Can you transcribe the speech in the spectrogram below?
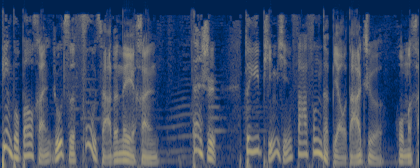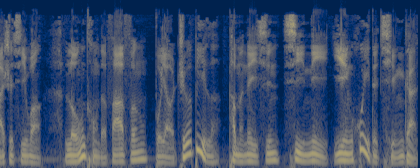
并不包含如此复杂的内涵。但是，对于频频发疯的表达者，我们还是希望笼统的发疯不要遮蔽了他们内心细腻隐晦的情感，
